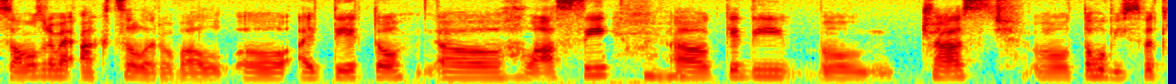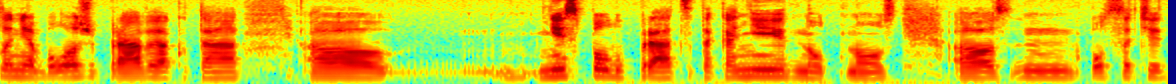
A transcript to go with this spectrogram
samozrejme akceleroval aj tieto hlasy, mm-hmm. kedy časť toho vysvetlenia bola, že práve ako tá nespolupráca, taká nejednotnosť v podstate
